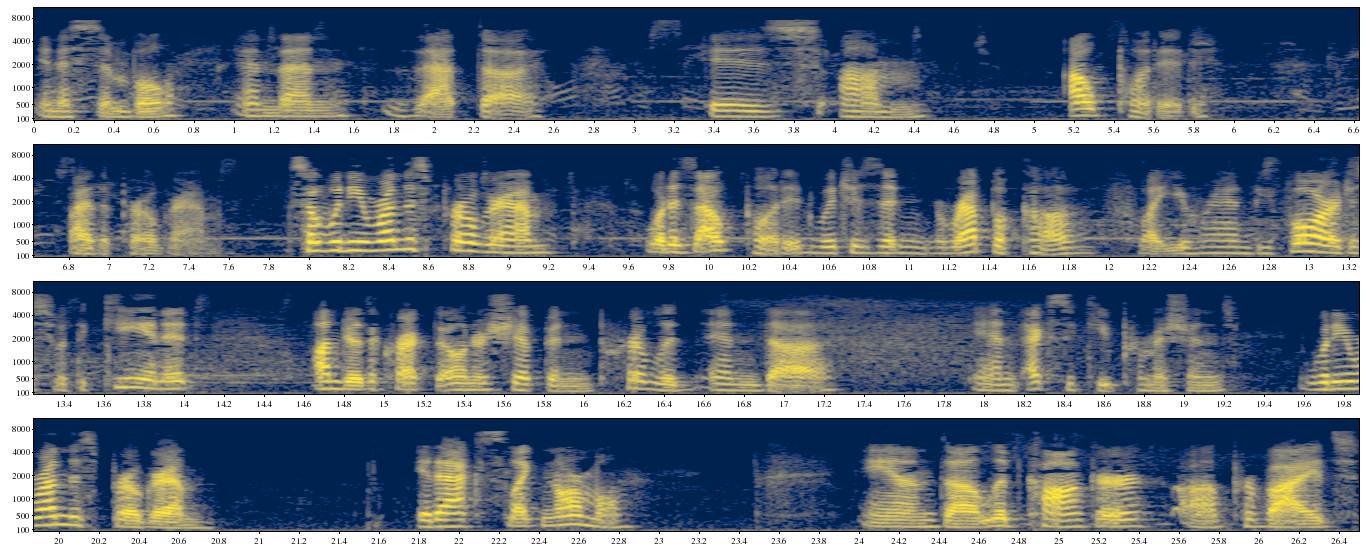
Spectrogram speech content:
in a symbol, and then that uh, is um, outputted by the program. So when you run this program, what is outputted, which is a replica of what you ran before, just with the key in it, under the correct ownership and privilege and uh, and execute permissions when you run this program, it acts like normal. And uh, libconcr uh, provides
